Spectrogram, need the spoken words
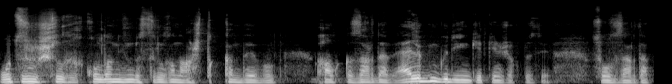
отызыншы жылғы қолдан ұйымдастырылған аштық қандай болды? Халыққа зардап. Әлі күнге дейін кеткен жоқ бізде сол зардап.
